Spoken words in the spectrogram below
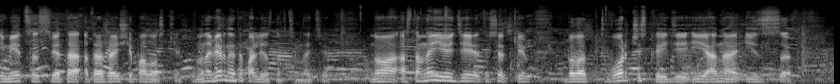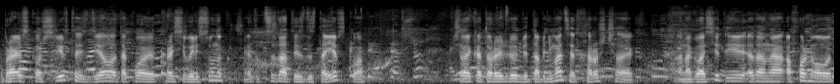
имеются светоотражающие полоски. Ну, наверное, это полезно в темноте. Но основная ее идея это все-таки была творческая идея, и она из брайлевского шрифта сделала такой красивый рисунок. Это цитата из Достоевского. Человек, который любит обниматься, это хороший человек. Она гласит, и это она оформила вот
